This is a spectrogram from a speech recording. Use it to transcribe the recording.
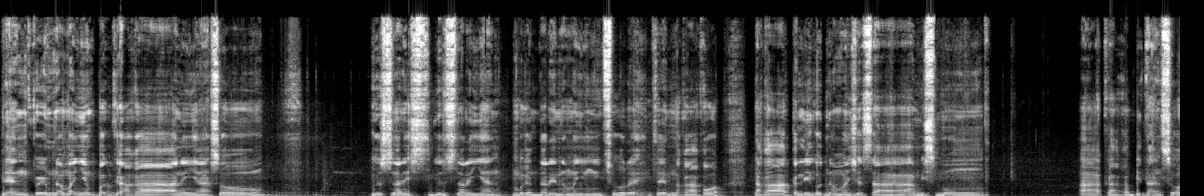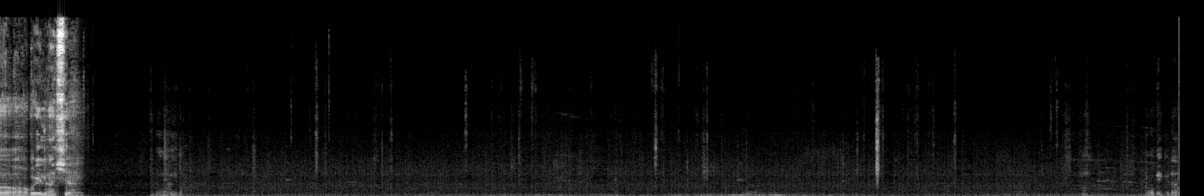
Then firm naman yung pagkaka ano niya. So goods na rin, goods na rin yan. Maganda rin naman yung itsura eh. Nakako, nakatalikod naman siya sa mismong ah, kakabitan. So okay lang siya. Okay, good.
